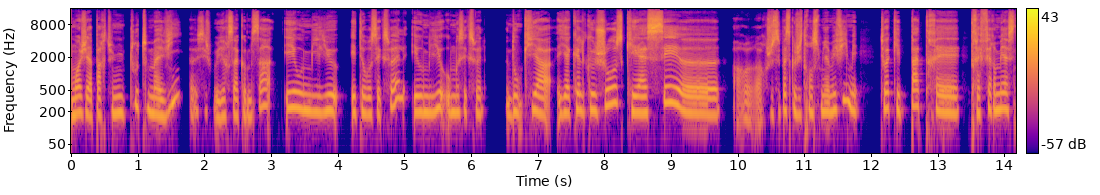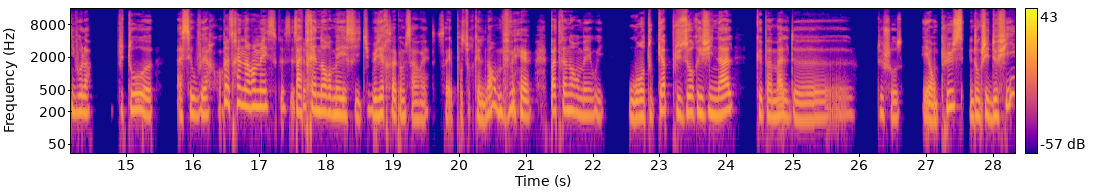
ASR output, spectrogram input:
Moi j'ai appartenu toute ma vie, si je peux dire ça comme ça, et au milieu hétérosexuel et au milieu homosexuel. Donc il y a, y a quelque chose qui est assez... Euh, alors, je ne sais pas ce que j'ai transmis à mes filles, mais tu vois, qui est pas très, très fermé à ce niveau-là. Plutôt euh, assez ouvert. Quoi. Pas très normé, ce que c'est. Pas très normé, si tu peux dire ça comme ça, ouais. Ça pas sur quelle norme, mais euh, pas très normé, oui. Ou en tout cas plus original que pas mal de, de choses. Et en plus, donc j'ai deux filles,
